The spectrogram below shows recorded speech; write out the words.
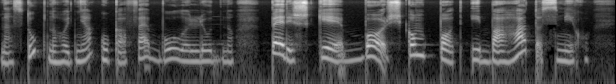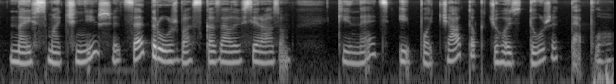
Наступного дня у кафе було людно. Пиріжки, борщ, компот і багато сміху. Найсмачніше це дружба, сказали всі разом. Кінець і початок чогось дуже теплого.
